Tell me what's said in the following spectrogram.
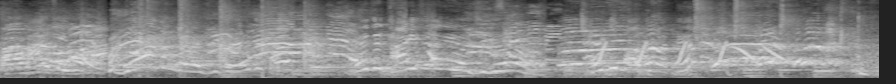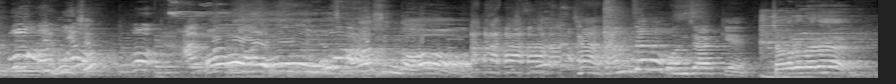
아. 아니 이거 뭐 하는 거야 지금 애들 다, 애들 다 이상해요 지금 저도 바보 같아요? 이게 뭐지? 어, 안 어, 어, 어, 어, 잘하신다. 자 남자가 먼저 할게 자, 그러면은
